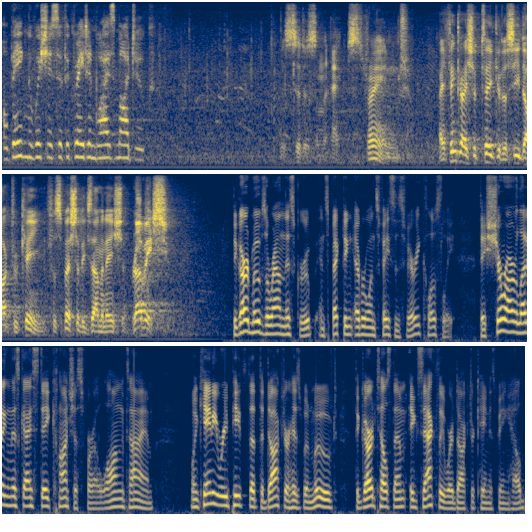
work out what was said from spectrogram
Obeying the wishes of the great and wise Marduk. The citizen acts strange. I think I should take you to see Dr. Kane for special examination. Rubbish! The guard moves around this group, inspecting everyone's faces very closely. They sure are letting this guy stay conscious for a long time. When Kandy repeats that the doctor has been moved, the guard tells them exactly where Dr. Kane is being held,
